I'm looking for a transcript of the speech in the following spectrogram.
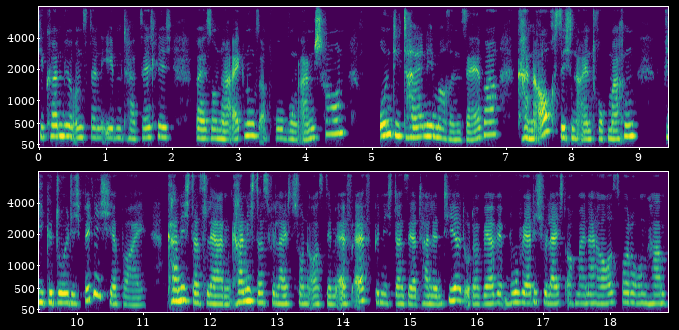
die können wir uns dann eben tatsächlich bei so einer Eignungserprobung anschauen. Und die Teilnehmerin selber kann auch sich einen Eindruck machen, wie geduldig bin ich hierbei? Kann ich das lernen? Kann ich das vielleicht schon aus dem FF? Bin ich da sehr talentiert oder wer, wo werde ich vielleicht auch meine Herausforderungen haben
